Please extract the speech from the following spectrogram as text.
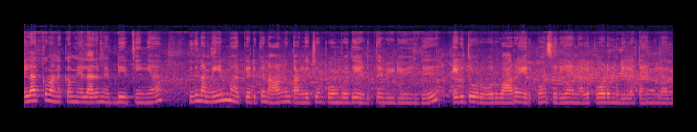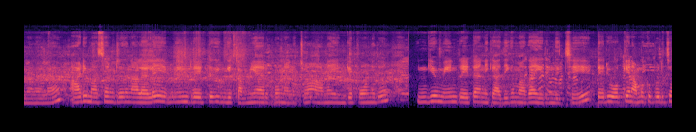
எல்லாருக்கும் வணக்கம். எல்லாரும் எப்படி இருக்கீங்க? இது நான் மீன் மார்க்கெட்டுக்கு நானும் தங்கச்சும் போகும்போது எடுத்த வீடியோ இது. எடுத்து ஒரு ஒரு வாரம் இருக்கும். சரியா என்னால் போட முடியல. டைம் இல்லாதனால. ஆடி மாதன்றதுனாலே மீன் ரேட்டு இங்கே கம்மியாக இருக்கும்னு நினச்சோம். ஆனால் இங்கே போனதும் இங்கேயும் மீன் ரேட்டு அன்றைக்கி அதிகமாக தான் இருந்துச்சு. சரி ஓகே நமக்கு பிடிச்ச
